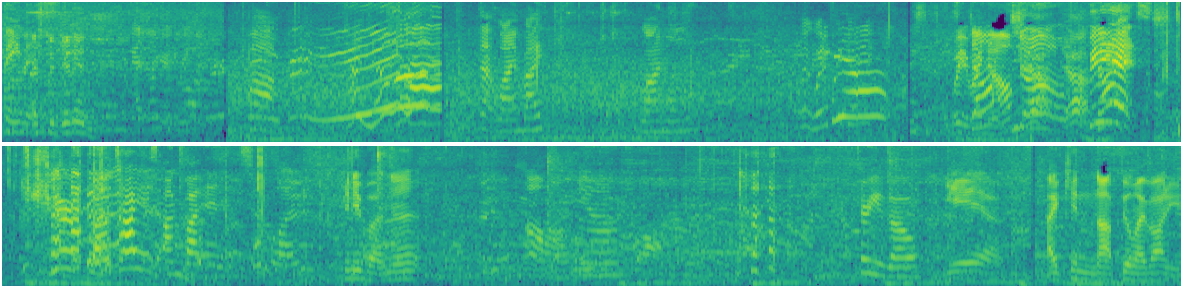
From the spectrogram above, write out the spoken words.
Famous. Esther, get in. Wow. I know. That lime bike. Lime only. Wait, what if we go? Wait, right now? No. Yeah. Venus. Your bow tie is unbuttoned. Can you button it? Oh. Yeah. there you go. Yeah. I cannot feel my body.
